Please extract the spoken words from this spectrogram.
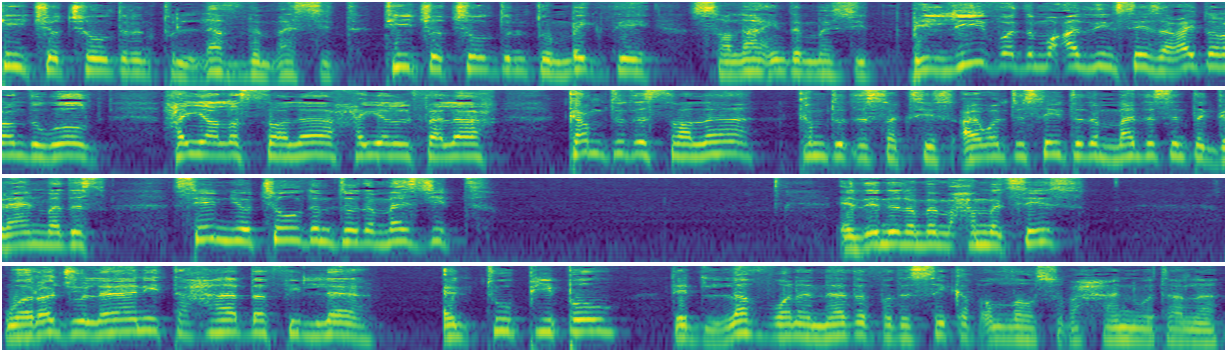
teach your children to love the masjid. Teach your children to make the salah in the masjid. Believe what the muazzin says right around the world. Hayya al salah, hayya al falah. Come to the salah, come to the success. I want to say to the mothers and the grandmothers, send your children to the masjid. And then the Nabi Muhammad says, وَرَجُلَانِ تَحَابَ فِي اللَّهِ And two people that love one another for the sake of Allah subhanahu wa ta'ala.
